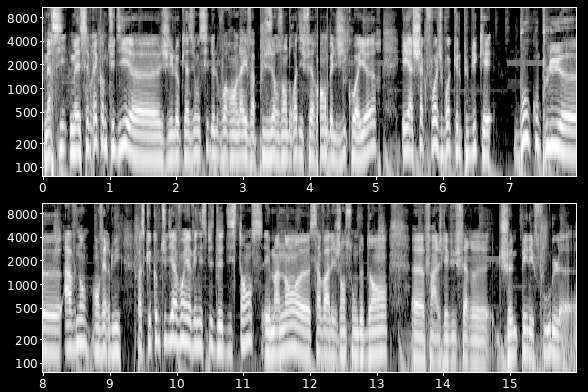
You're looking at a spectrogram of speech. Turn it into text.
Merci. Mais c'est vrai, comme tu dis, euh, j'ai eu l'occasion aussi de le voir en live à plusieurs endroits différents, en Belgique ou ailleurs. Et à chaque fois, je vois que le public est beaucoup plus euh, avenant envers lui. Parce que comme tu dis avant, il y avait une espèce de distance. Et maintenant, euh, ça va, les gens sont dedans. Euh, Enfin, je l'ai vu faire euh, jumper les foules euh,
